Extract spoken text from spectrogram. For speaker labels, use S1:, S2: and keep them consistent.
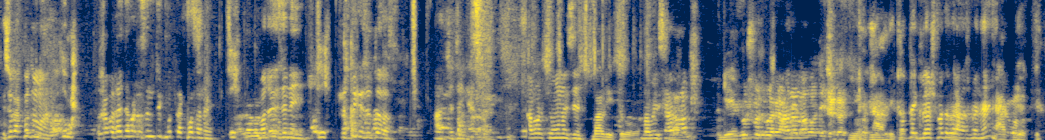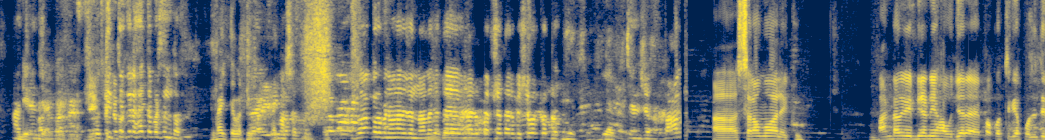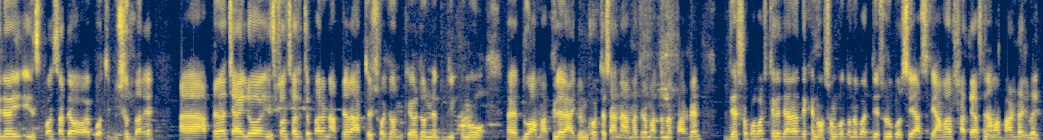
S1: কিছু লাগবে তোমার খাবার খাইতে পারতেছেন ঠিক মতো মজা হয়েছে নেই সত্যি কিছু তো? আচ্ছা ঠিক আছে। খাবার কেমন হয়েছে?
S2: ভালোই তো।
S1: বাবু স্যার
S2: জি।
S1: প্রত্যেক বৃহস্পতিবার আসবেন হ্যাঁ?
S2: আর দিতে
S1: তো তৃপ্তি করে খাইতে পারছেন তো?
S2: খাইতে পারছি।
S1: দোয়া করবেন ওনার জন্য আল্লাহ যাতে ওনার ব্যবসা তার বেশি বরকত দেয় ইনশাআল্লাহ। ভালো
S3: আহ, আসসালামু আলাইকুম। বিরিয়ানি হাউজের পক্ষ থেকে প্রতিদিন স্পন্সর দেওয়া হয় প্রতি বৃহস্পতিবারে। আপনারা চাইলেও স্পন্সর দিতে পারেন। আপনারা আত্মীয় স্বজন কেউ জন্য যদি কোনো দোয়া মাহফিলের আয়োজন করতে চান আমাদের মাধ্যমে পারবেন। দেশ প্রবাস থেকে যারা দেখেন অসংখ্য ধন্যবাদ দিয়ে শুরু করছি। আজকে আমার সাথে আছেন আমার ভান্ডারি ভাই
